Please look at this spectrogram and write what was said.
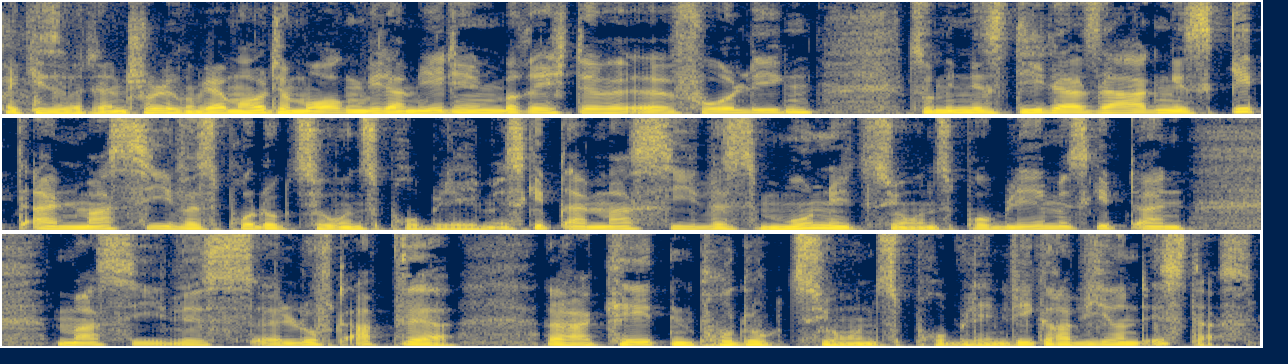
Herr Kiesewetter, Entschuldigung, wir haben heute Morgen wieder Medienberichte äh, vorliegen, zumindest die da sagen, es gibt ein massives Produktionsproblem, es gibt ein massives Munitionsproblem, es gibt ein massives äh, Luftabwehr-Raketenproduktionsproblem. Wie gravierend ist das?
